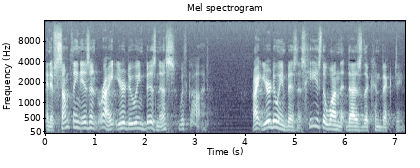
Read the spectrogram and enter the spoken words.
and if something isn't right, you're doing business with God. Right? You're doing business. He's the one that does the convicting.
